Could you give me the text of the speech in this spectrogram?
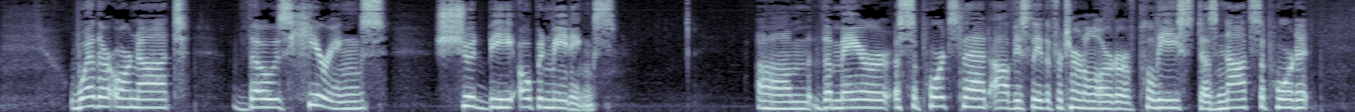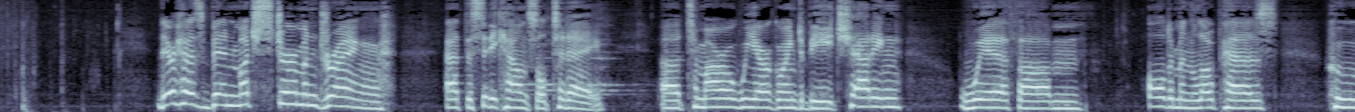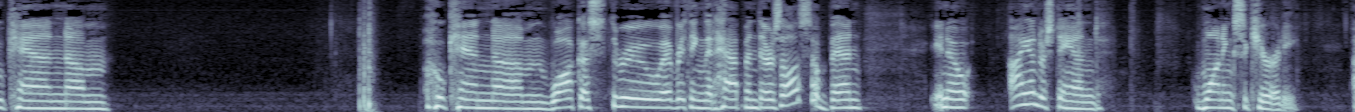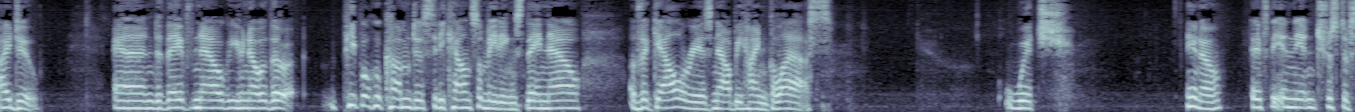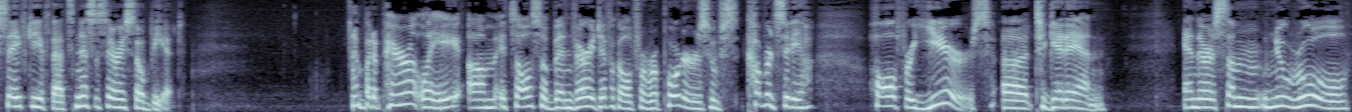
whether or not those hearings should be open meetings. Um, the mayor supports that. Obviously, the Fraternal Order of Police does not support it. There has been much sturm und drang at the City Council today. Uh, tomorrow, we are going to be chatting with um, Alderman Lopez, who can um, who can um, walk us through everything that happened. There's also been, you know, I understand wanting security. I do. And they've now, you know, the people who come to city council meetings, they now, the gallery is now behind glass, which, you know, if the, in the interest of safety, if that's necessary, so be it. But apparently, um, it's also been very difficult for reporters who've covered City Hall for years uh, to get in. And there is some new rule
